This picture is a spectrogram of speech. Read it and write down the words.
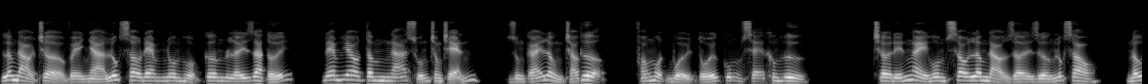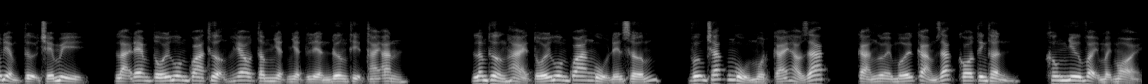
Lâm Đào trở về nhà lúc sau đem nôn hộp cơm lấy ra tới, đem heo tâm ngã xuống trong chén, dùng cái lồng cháo thượng, phóng một buổi tối cũng sẽ không hư. Chờ đến ngày hôm sau Lâm Đào rời giường lúc sau, nấu điểm tự chế mì, lại đem tối hôm qua thượng heo tâm nhiệt nhiệt liền đương thịt thái ăn. Lâm Thường Hải tối hôm qua ngủ đến sớm, vững chắc ngủ một cái hảo giác, cả người mới cảm giác có tinh thần, không như vậy mệt mỏi.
